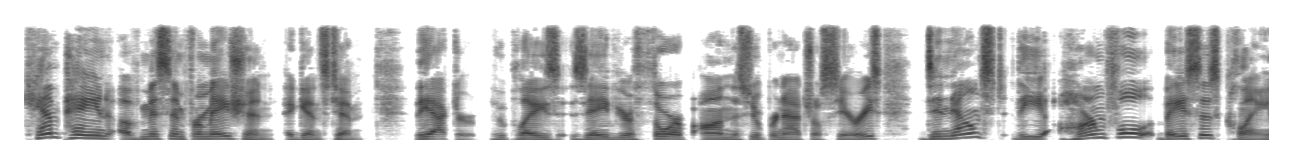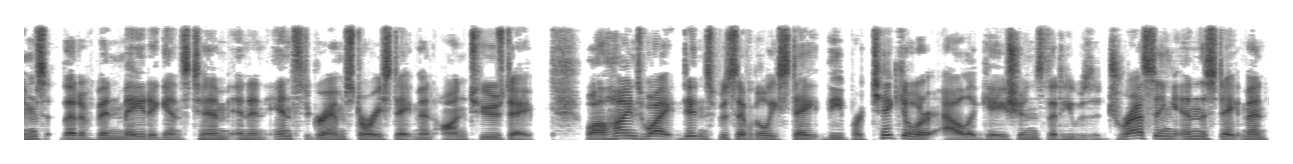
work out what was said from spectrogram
campaign of misinformation against him. The actor who plays Xavier Thorpe on the Supernatural series denounced the harmful basis claims that have been made against him in an Instagram story statement on Tuesday. While Hynes White didn't specifically state the particular allegations that he was addressing in the statement,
